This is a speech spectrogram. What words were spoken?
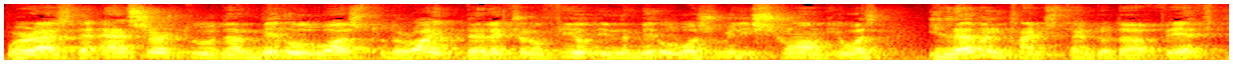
Whereas the answer to the middle was to the right, the electrical field in the middle was really strong. It was 11 times 10 to the fifth.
